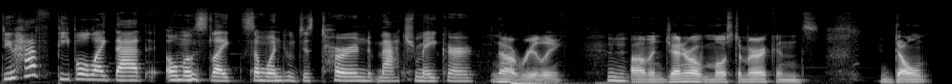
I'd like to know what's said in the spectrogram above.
Do you have people like that, almost like someone who just turned matchmaker? Not really. Hmm. Um, in general, most Americans don't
